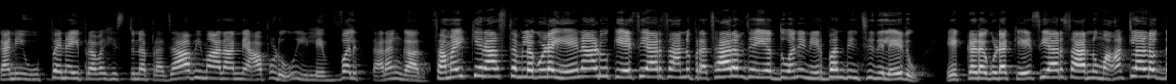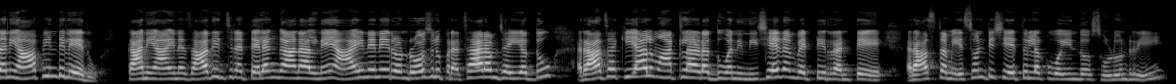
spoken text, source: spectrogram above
కానీ ఉప్పెనై ప్రవహిస్తున్న ప్రజాభిమానాన్ని ఆపుడు వీళ్ళెవ్వలి తరం కాదు. సమైక్య రాష్ట్రంలో కూడా ఏనాడు కేసీఆర్ సార్ను ప్రచారం చేయొద్దు అని నిర్బంధించింది లేదు. ఎక్కడ కూడా కేసీఆర్ సార్ను మాట్లాడొద్దని ఆపింది లేదు. కానీ ఆయన సాధించిన తెలంగాణలనే ఆయననే రెండు రోజులు ప్రచారం చేయొద్దు రాజకీయాలు మాట్లాడొద్దు అని నిషేధం పెట్టిర్రంటే రాష్ట్రం ఎసొంటి చేతులకు పోయిందో చూడుండ్రి.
